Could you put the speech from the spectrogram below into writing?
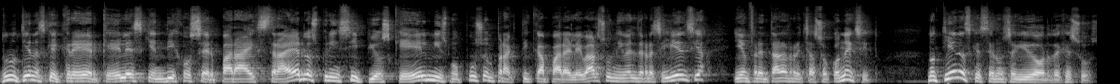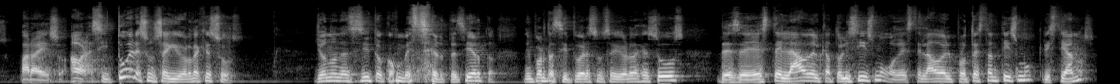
tú no tienes que creer que Él es quien dijo ser para extraer los principios que Él mismo puso en práctica para elevar su nivel de resiliencia y enfrentar el rechazo con éxito. No tienes que ser un seguidor de Jesús para eso. Ahora, si tú eres un seguidor de Jesús, yo no necesito convencerte, ¿cierto? No importa si tú eres un seguidor de Jesús, desde este lado del catolicismo o de este lado del protestantismo, cristianos,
